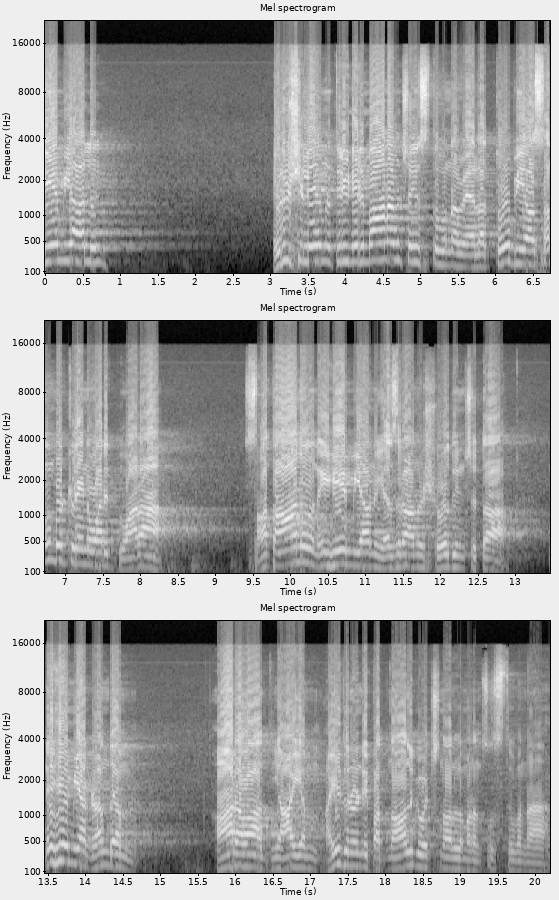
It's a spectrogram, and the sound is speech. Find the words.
హేమియాలు ఎరుషులేమును తిరిగి నిర్మాణం చేస్తూ ఉన్న వేళ తోబియా సల్ముట్లైన వారి ద్వారా సాతాను నెహేమియాను ఎజ్రాను శోధించుట. నెహేమియా గ్రంథం ఆరవ అధ్యాయం ఐదు నుండి పద్నాలుగు వచనాల్లో మనం చూస్తూ ఉన్నాం.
